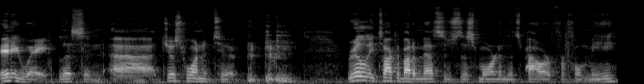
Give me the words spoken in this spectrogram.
Anyway, listen, uh, just wanted to really talk about a message this morning that's powerful for me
